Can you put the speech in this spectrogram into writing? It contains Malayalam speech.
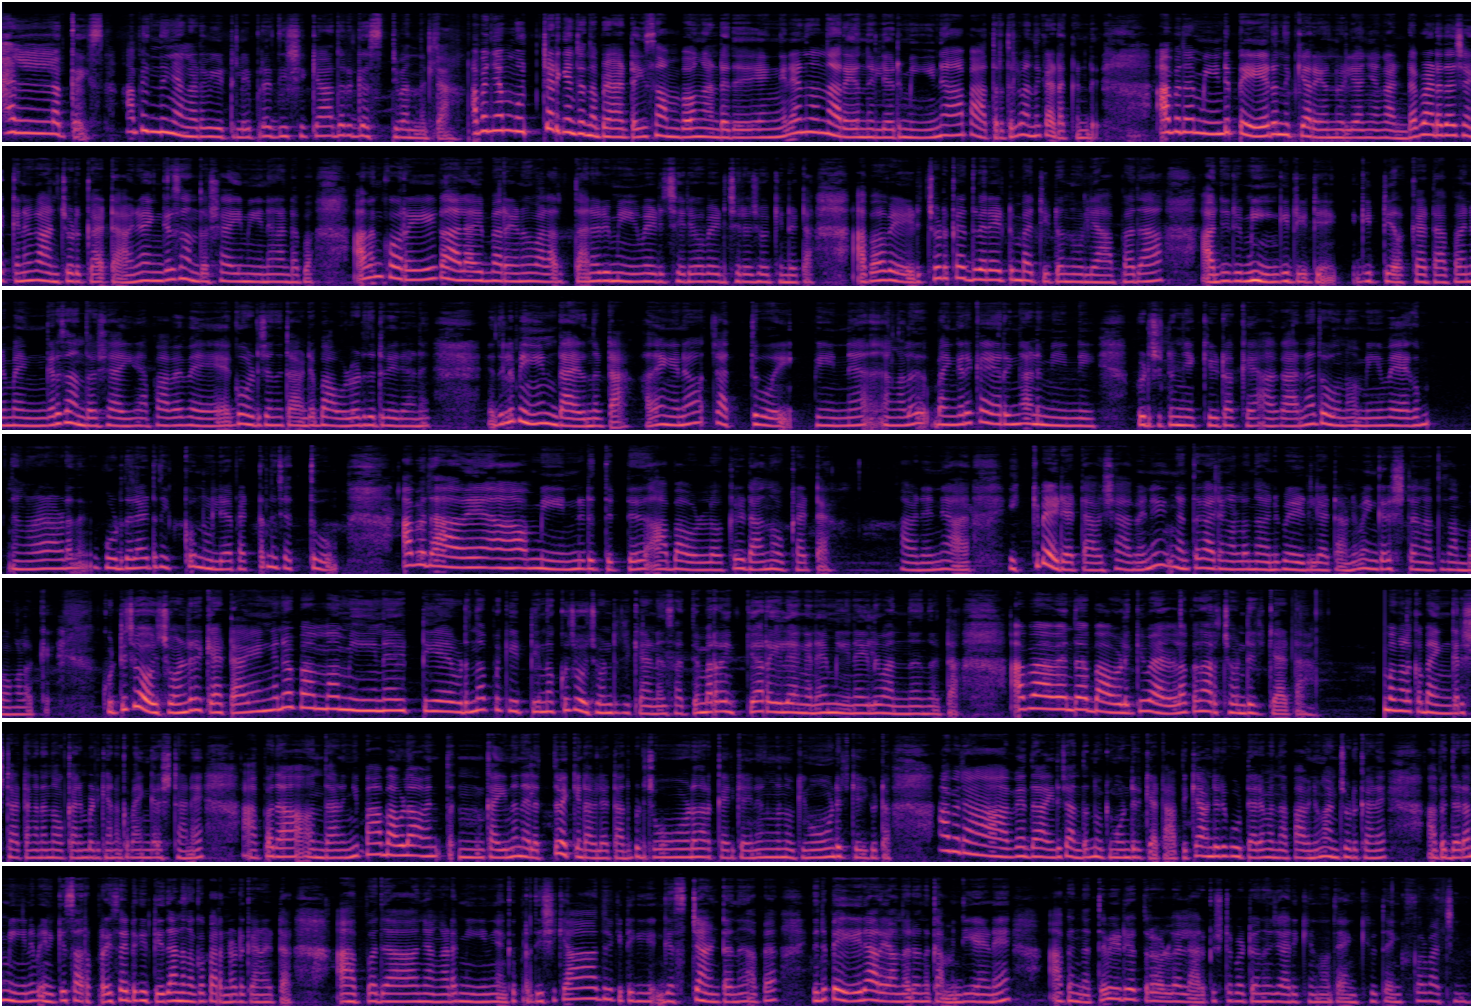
ഹലോ ഗൈസ് അപ്പോൾ ഇന്ന് ഞങ്ങളുടെ വീട്ടിൽ പ്രതീക്ഷിക്കാതെ ഒരു ഗസ്റ്റ് വന്നില്ല അപ്പോൾ ഞാൻ മുറ്റടിക്കാൻ ചെന്നപ്പോഴാട്ടെ ഈ സംഭവം കണ്ടത്. എങ്ങനെയാണെന്നൊന്നും അറിയുന്നില്ല. ഒരു മീൻ ആ പാത്രത്തിൽ വന്ന് കിടക്കുന്നുണ്ട്. അപ്പോൾ ആ മീനിന്റെ പേരൊന്നും എനിക്ക് അറിയുന്നില്ല. ഞാൻ കണ്ട പാടത് ചെക്കന് കാണിച്ചു കൊടുക്കാട്ടെ അവന് ഭയങ്കര സന്തോഷമായി മീനെ കണ്ടപ്പോൾ അവൻ കുറേ കാലമായി പറയണു വളർത്താൻ ഒരു മീൻ മേടിച്ചരോ മേടിച്ചരോ മേടിച്ചു ചോദിക്കുന്നുണ്ട് കേട്ടോ. അപ്പോൾ മേടിച്ചു കൊടുക്കാൻ ഇതുവരെയായിട്ടും പറ്റിയിട്ടൊന്നുമില്ല. അപ്പോൾ അതാ അവനൊരു മീൻ കിട്ടിയിട്ട് കിട്ടിയിറക്കട്ടെ അപ്പോൾ അവന് ഭയങ്കര സന്തോഷമായി അപ്പോൾ അവൻ വേഗം ഓടിച്ചു വന്നിട്ട് അവന്റെ ബൗൾ എടുത്തിട്ട് വരികയാണ്. ഇതിൽ മീൻ ഉണ്ടായിരുന്നു കേട്ടോ. അതെങ്ങനെയോ ചത്തുപോയി. പിന്നെ ഞങ്ങൾ ഭയങ്കര കെയറിങ് ആണ് മീനിനെ പിടിച്ചിട്ടും ഞെക്കിയിട്ടൊക്കെ. ആ കാരണം തോന്നുന്നു മീൻ വേഗം ഞങ്ങളവിടെ കൂടുതലായിട്ട് നിൽക്കൊന്നുമില്ല. പെട്ടെന്ന് ചെത്തുപോകും. അപ്പോൾ ദാവേ ആ മീനിനെടുത്തിട്ട് ആ ബൗളിലൊക്കെ ഇടാൻ നോക്കട്ടെ. അവൻ തന്നെ എനിക്ക് പേടിയാട്ടോ. പക്ഷെ അവന് ഇങ്ങനത്തെ കാര്യങ്ങളൊന്നും അവന് പേടില്ല കേട്ടോ അവന് ഭയങ്കര ഇഷ്ടം അങ്ങനത്തെ സംഭവങ്ങളൊക്കെ. കുട്ടി ചോദിച്ചുകൊണ്ടിരിക്കട്ടെ എങ്ങനെ അപ്പം അമ്മ മീൻ കിട്ടി? എവിടുന്ന് അപ്പോൾ കിട്ടി എന്നൊക്കെ ചോദിച്ചുകൊണ്ടിരിക്കുകയാണ് സത്യം പറഞ്ഞാൽ എനിക്കറിയില്ല എങ്ങനെ മീനയിൽ അതിൽ വന്നതെന്ന് കേട്ടോ. അപ്പോൾ അവൻ എന്താ ബൗളിക്ക് വെള്ളമൊക്കെ നിറച്ചുകൊണ്ടിരിക്കട്ടാ സംഭവങ്ങളൊക്കെ ഭയങ്കര ഇഷ്ടമായിട്ട് അങ്ങനെ നോക്കാനും പഠിക്കാനൊക്കെ ഭയങ്കര ഇഷ്ടമാണ് അപ്പോൾ അതാ എന്താണ് ഇനിയിപ്പോൾ ആ ബൗള അവൻ കയ്യിൽ നിന്ന് നിലത്ത് വെക്കേണ്ടാവില്ല അത് പിടിച്ചോണ്ട് നടക്കായിരിക്കും. അതിനെ അങ്ങനെ നോക്കിക്കൊണ്ടിരിക്കും കേട്ടോ. അപ്പോൾ അവൻ ഇതാ അതിന്റെ ചന്തം കേട്ടോ. അപ്പോൾ അവന്റെ ഒരു കൂട്ടുകാരൻ വന്നു. അപ്പോൾ അവന് കാണിച്ചു കൊടുക്കുകയാണ് അപ്പോൾ ഇതാ മീൻ എനിക്ക് സർപ്രൈസ് ആയിട്ട് കിട്ടിയതാണെന്നൊക്കെ പറഞ്ഞു കൊടുക്കാൻ കേട്ടോ. അപ്പോൾ ഇതാ ഞങ്ങളുടെ മീൻ ഞങ്ങൾക്ക് പ്രതീക്ഷിക്കാതെ കിട്ടിയ ഗസ്റ്റ് ആണ് അപ്പോൾ ഇതിന്റെ പേര് അറിയാവുന്നവരൊന്ന് കമന്റ് ചെയ്യണേ. അപ്പോൾ ഇന്നത്തെ വീഡിയോ ഇത്രേ ഉള്ളൂ. എല്ലാവർക്കും ഇഷ്ടപ്പെട്ടു എന്ന് വിചാരിക്കുന്നു. Thank you thank you for watching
